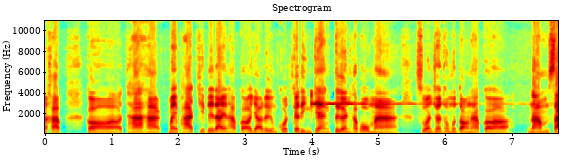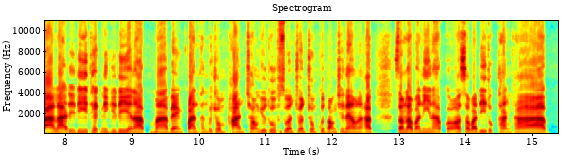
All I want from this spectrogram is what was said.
นะครับ ก็ถ้าหากไม่พลาดคลิปใดๆนะครับ ก็อย่าลืมกดกระดิ่งแจ้งเตือนครับผมอ่าสวนชวนชมบุญตองนะครับ ก็นำสาระดีๆ เทคนิคดีๆนะครับ มาแบ่งปันท่านผู้ชมผ่านช่อง YouTube สวนชวนชมคุณตองชาแนลนะครับสำหรับวันนี้นะครับก็สวัสดีทุกท่านครับ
